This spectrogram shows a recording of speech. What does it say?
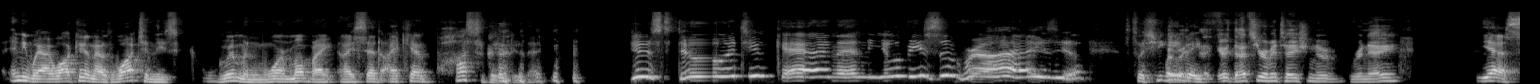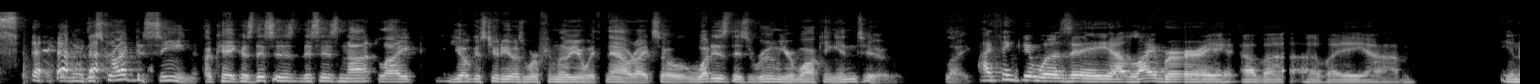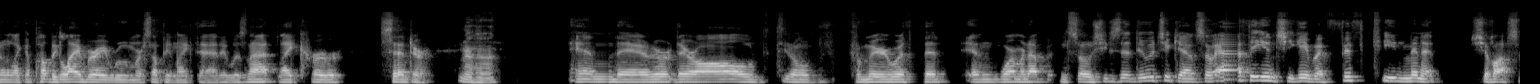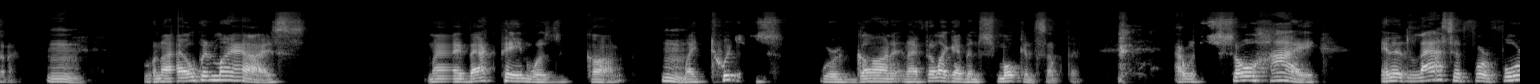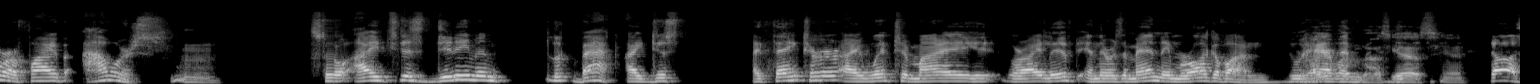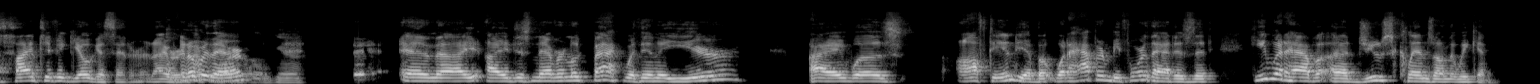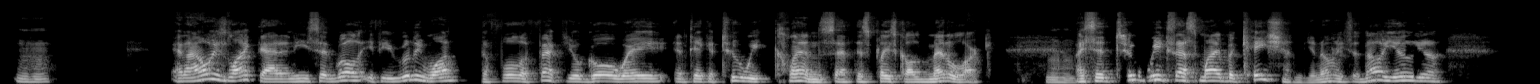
anyway, I walked in. I was watching these women warm up. I, and I said, I can't possibly do that. Just do what you can, and you'll be surprised. You know? So she Wait, gave wait, a that's your imitation of Renee? Yes. Now describe the scene. Okay, because this is this is not like yoga studios we're familiar with now, right? So what is this room you're walking into like? I think it was a, uh library of a of a um, you know like a public library room or something like that. It was not like her center. Uh-huh. And they're they're all you know familiar with it and warming up. And so she said, "Do what you can." So at the end, she gave a 15 minute shavasana. Mm. When I opened my eyes, my back pain was gone. Mm. My twitches were gone, and I felt like I've been smoking something. I was so high, and it lasted for four or five hours. Mm. So I just didn't even look back. I just I thanked her. I went to my where I lived, and there was a man named Raghavan who had the Raghavan Das, yes, yeah. Das Scientific Yoga Center, and I, went over there, Raghavan, Yeah. and I I just never looked back. Within a year, I was off to India. But what happened before that is that he would have a juice cleanse on the weekend. hmm And I always liked that. And he said, Well, if you really want the full effect, you'll go away and take a two week cleanse at this place called Meadowlark. hmm I said, Two weeks, that's my vacation, you know? He said, No, you, you know.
